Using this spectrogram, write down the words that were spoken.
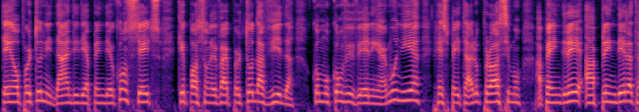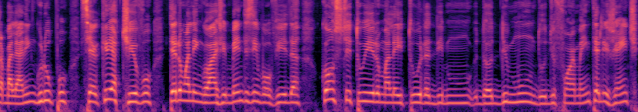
têm a oportunidade de aprender conceitos que possam levar por toda a vida, como conviver em harmonia, respeitar o próximo, aprender, aprender a trabalhar em grupo, ser criativo, ter uma linguagem bem desenvolvida, constituir uma leitura de, de mundo de forma inteligente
